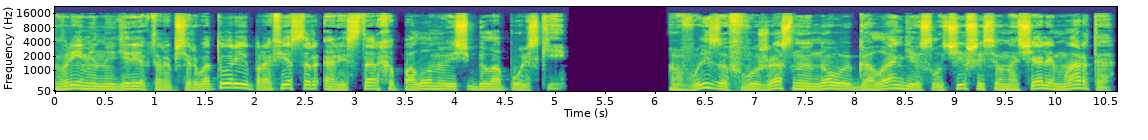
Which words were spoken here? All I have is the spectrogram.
Временный директор обсерватории профессор Аристарх Аполлонович Белопольский. Вызов в ужасную Новую Голландию, случившийся в начале марта,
